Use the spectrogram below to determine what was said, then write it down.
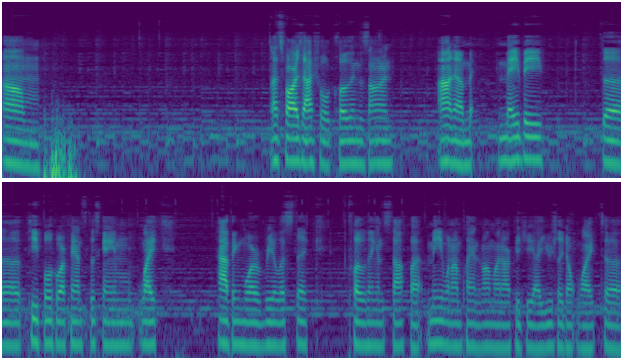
Um, as far as actual clothing design, I don't know. maybe the people who are fans of this game like having more realistic clothing and stuff, but me, when I'm playing an online RPG, I usually don't like to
